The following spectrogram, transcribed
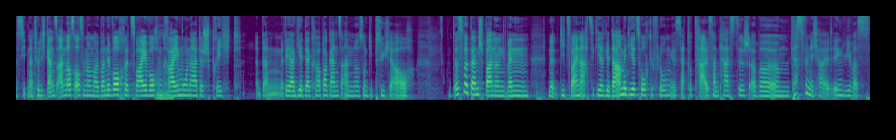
Das sieht natürlich ganz anders aus, wenn man mal über eine Woche, zwei Wochen, mhm. drei Monate spricht dann reagiert der Körper ganz anders und die Psyche auch. Und das wird dann spannend, wenn die 82-jährige Dame, die jetzt hochgeflogen ist, ja total fantastisch, aber ähm, das finde ich halt irgendwie was,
